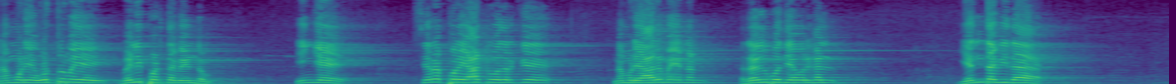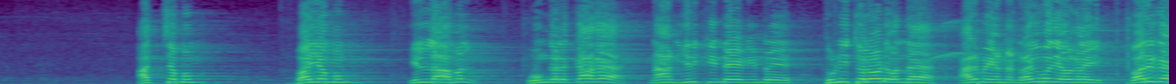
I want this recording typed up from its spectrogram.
நம்முடைய ஒற்றுமையை வெளிப்படுத்த வேண்டும். இங்கே சிறப்புரை ஆற்றுவதற்கு நம்முடைய அருமையண்ணன் ரகுபதி அவர்கள் எந்தவித அச்சமும் பயமும் இல்லாமல் உங்களுக்காக நான் இருக்கின்றேன் என்று துணிச்சலோடு வந்த அருமை அண்ணன் ரகுபதி அவர்களை வருக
